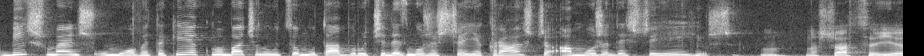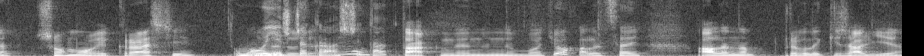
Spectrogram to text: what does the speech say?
більш-менш умови, такі, як ми бачили у цьому табору, чи десь може ще є краще, а може десь ще є і гірше? Ну, на щастя, є, що умови кращі. Умови є ще кращі, ну, так? Так, не, не, не в багатьох, але цей. Але на превеликий жаль є,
